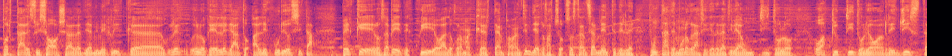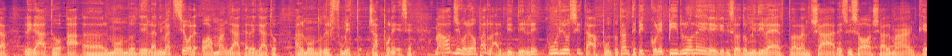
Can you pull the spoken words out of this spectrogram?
portare sui social di Anime Click, eh, quello che è legato alle curiosità. Perché lo sapete, qui io vado con la macchina del tempo avanti e indietro, faccio sostanzialmente delle puntate monografiche relative a un titolo o a più titoli o a un regista legato al uh, mondo dell'animazione o a un mangaka legato al mondo del fumetto giapponese. Ma oggi volevo parlarvi delle curiosità, appunto tante piccole pillole che di solito mi diverto a lanciare sui social ma anche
